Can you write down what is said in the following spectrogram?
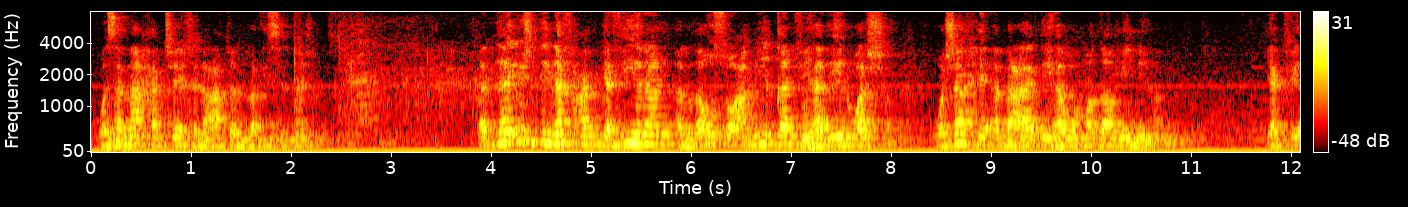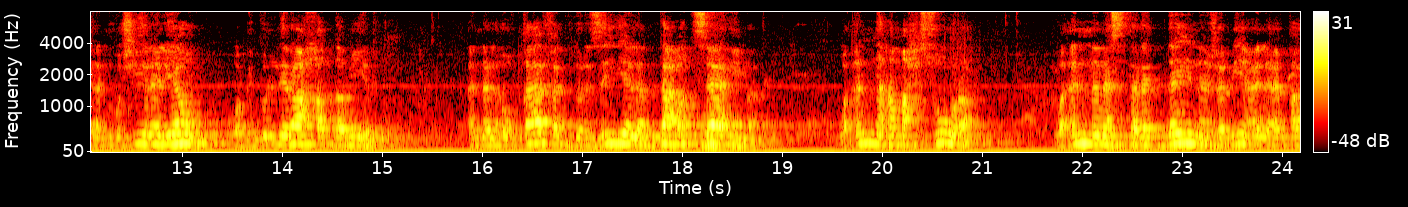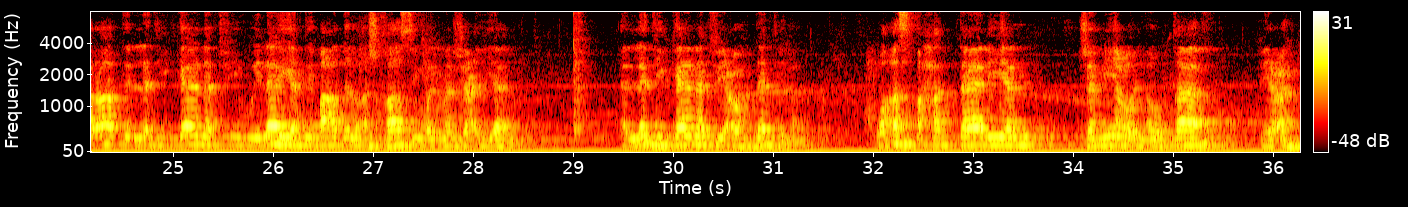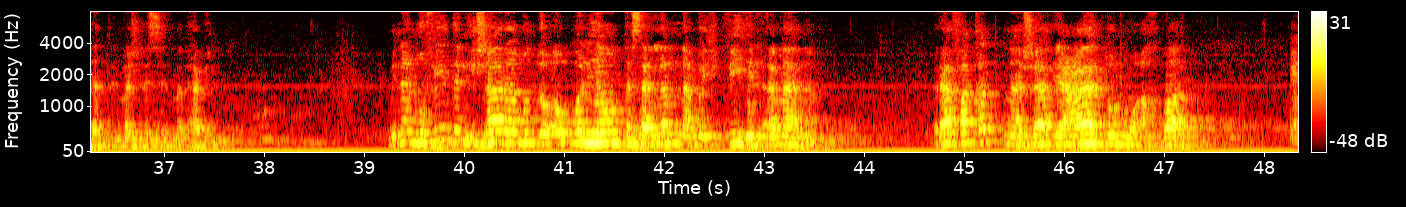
وسماحة شيخ العقل رئيس المجلس. قد لا يجدي نفعا كثيرا الغوص عميقا في هذه الورشة وشرح أبعادها ومضامينها. يكفي أن أشير اليوم وبكل راحة ضمير أن الأوقاف الدرزية لم تعد سائبة وأنها محصورة وأننا استردينا جميع العقارات التي كانت في ولاية بعض الأشخاص والمرجعيات التي كانت في عهدتها وأصبحت تاليا جميع الأوقاف في عهدة المجلس المذهبي. من المفيد الإشارة منذ أول يوم تسلمنا فيه الأمانة. رافقتنا شائعات وأخبار.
